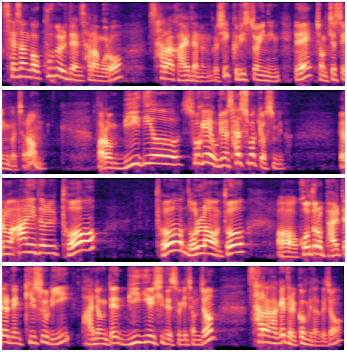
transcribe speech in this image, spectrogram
세상과 구별된 사람으로 살아가야 되는 것이 그리스도인의 정체성인 것처럼 바로 미디어 속에 우리는 살 수밖에 없습니다. 여러분 아이들 더 더 놀라운 더 어, 고도로 발달된 기술이 반영된 미디어 시대 속에 점점 살아가게 될 겁니다. 그죠?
